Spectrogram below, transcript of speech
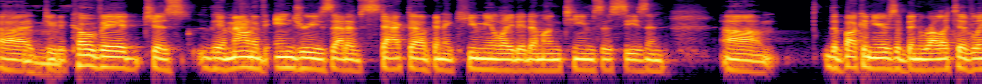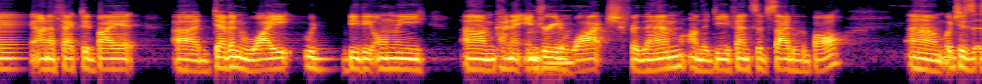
uh, due to COVID. Just the amount of injuries that have stacked up and accumulated among teams this season. Um, the Buccaneers have been relatively unaffected by it. Uh, Devin White would be the only um, kind of injury to watch for them on the defensive side of the ball, um, which is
